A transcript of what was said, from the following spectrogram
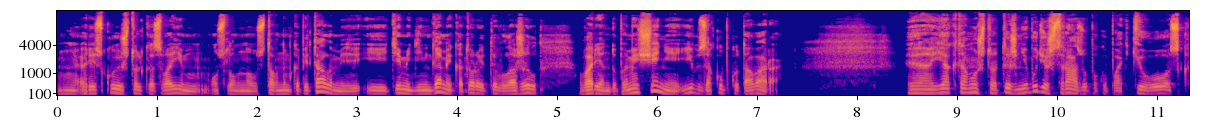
рискуешь только своим условно-уставным капиталом и, и теми деньгами, которые ты вложил в аренду помещения и в закупку товара. Э, я к тому, что ты же не будешь сразу покупать киоск,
